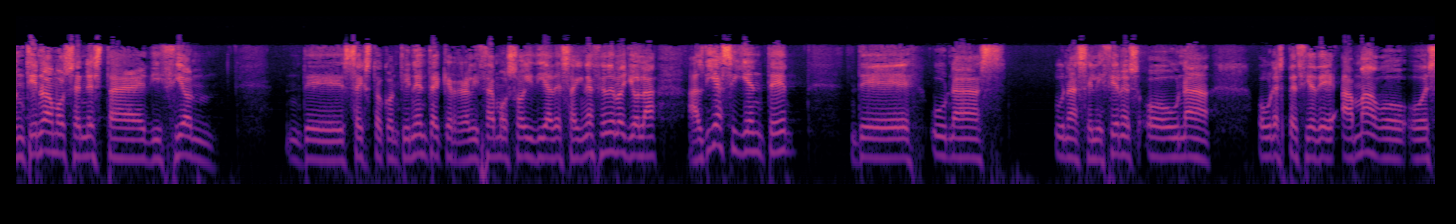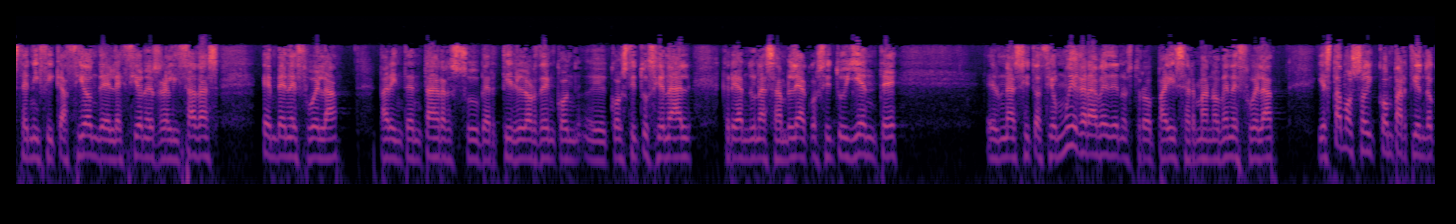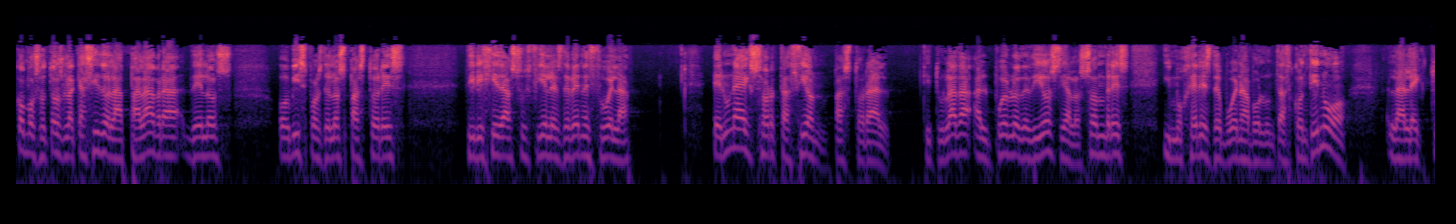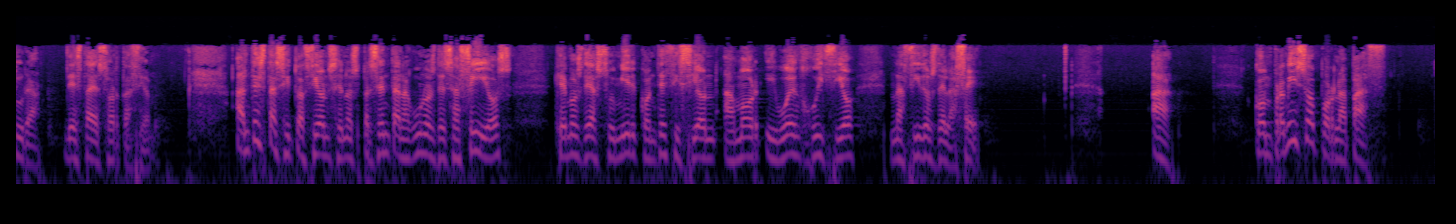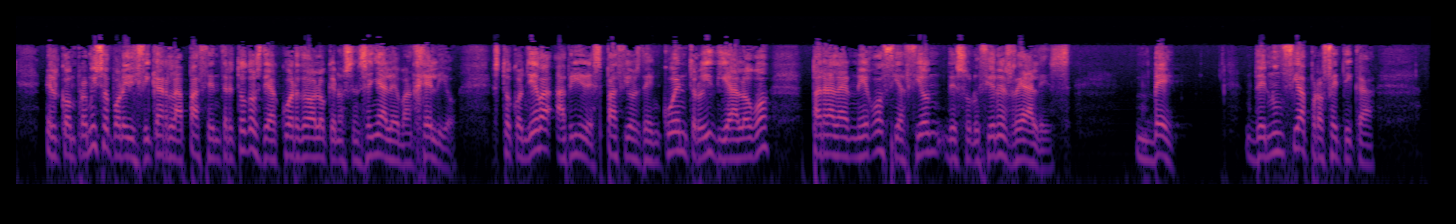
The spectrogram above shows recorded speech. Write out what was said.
Continuamos en esta edición de Sexto Continente que realizamos hoy día de San Ignacio de Loyola, al día siguiente de unas, unas elecciones o una, o una especie de amago o escenificación de elecciones realizadas en Venezuela para intentar subvertir el orden eh, constitucional, creando una asamblea constituyente en una situación muy grave de nuestro país hermano Venezuela y estamos hoy compartiendo con vosotros lo que ha sido la palabra de los obispos, de los pastores, dirigida a sus fieles de Venezuela, en una exhortación pastoral titulada Al pueblo de Dios y a los hombres y mujeres de buena voluntad. Continúo la lectura de esta exhortación. Ante esta situación se nos presentan algunos desafíos que hemos de asumir con decisión, amor y buen juicio nacidos de la fe. A. Compromiso por la paz. El compromiso por edificar la paz entre todos de acuerdo a lo que nos enseña el Evangelio. Esto conlleva abrir espacios de encuentro y diálogo para la negociación de soluciones reales. B. Denuncia profética.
